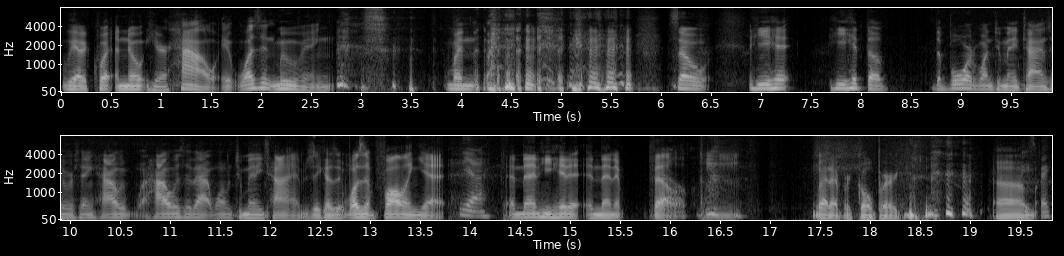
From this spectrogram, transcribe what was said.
we had a, qu- a note here how it wasn't moving when. so he hit he hit the the board one too many times, and we're saying how how was it that one too many times because it wasn't falling yet, yeah. and then he hit it and then it fell. Mm. Whatever, Goldberg. um, Ice pick.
